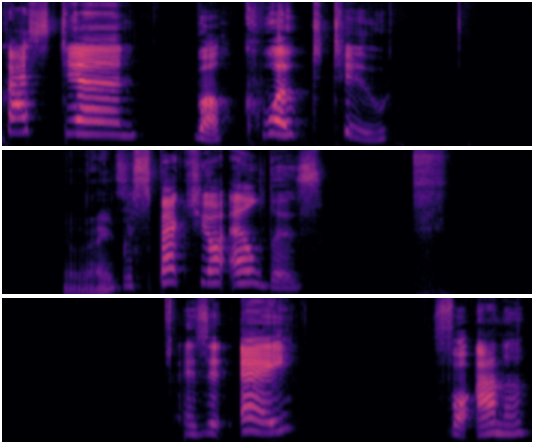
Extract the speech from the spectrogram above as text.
Question. Well, quote two. All right. Respect your elders. Is it A for Ana?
